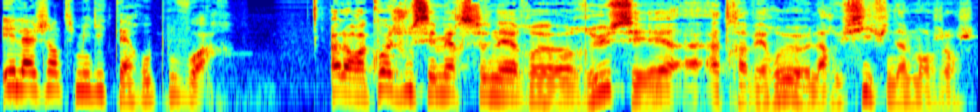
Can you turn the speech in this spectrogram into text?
et la junte militaire au pouvoir. Alors, à quoi jouent ces mercenaires euh, russes et à, travers eux la Russie finalement, Georges?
